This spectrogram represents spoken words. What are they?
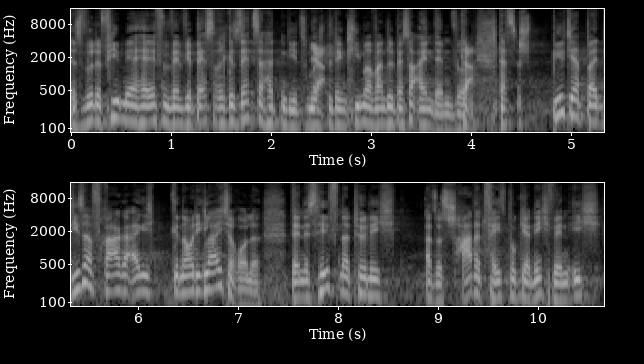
Es würde viel mehr helfen, wenn wir bessere Gesetze hätten, die zum ja. Beispiel den Klimawandel besser eindämmen würden. Klar. Das spielt ja bei dieser Frage eigentlich genau die gleiche Rolle. Denn es hilft natürlich also es schadet Facebook ja nicht, wenn ich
